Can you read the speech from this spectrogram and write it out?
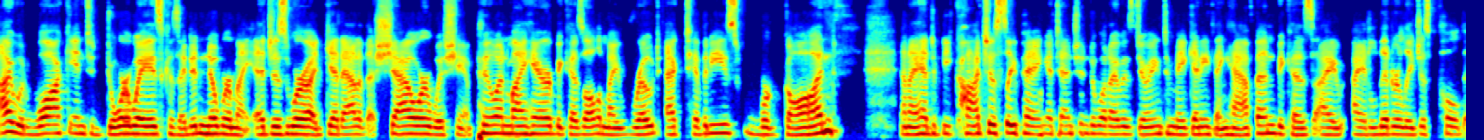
I would walk into doorways because I didn't know where my edges were. I'd get out of the shower with shampoo in my hair because all of my rote activities were gone. And I had to be consciously paying attention to what I was doing to make anything happen because I, I literally just pulled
